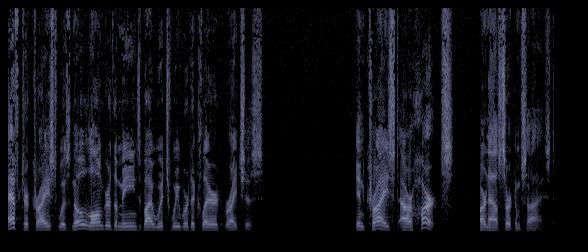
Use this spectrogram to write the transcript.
after Christ was no longer the means by which we were declared righteous. In Christ, our hearts are now circumcised.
